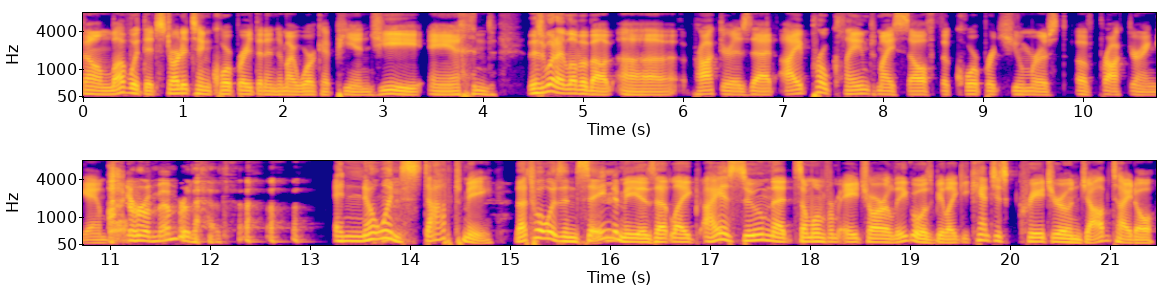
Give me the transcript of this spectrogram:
fell in love with it. Started to incorporate that into my work at P&G, and this is what I love about uh, Procter is that I proclaimed myself the corporate humorist of Procter and Gamble. I remember that. and no one stopped me. That's what was insane to me is that like I assume that someone from HR legal would be like, you can't just create your own job title,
